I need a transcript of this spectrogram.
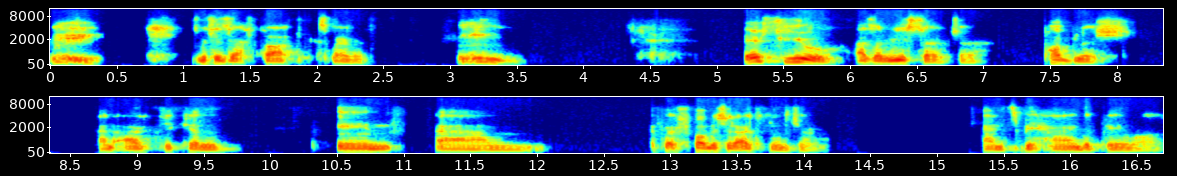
this is a thought experiment. if you, as a researcher, publish an article in, um, if you publish an article in a journal, and it's behind the paywall,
